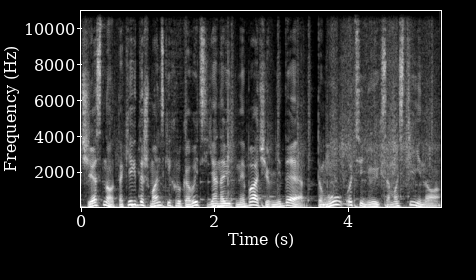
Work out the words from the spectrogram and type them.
Чесно, таких дешманських рукавиць я навіть не бачив ніде, тому оціню їх самостійно.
